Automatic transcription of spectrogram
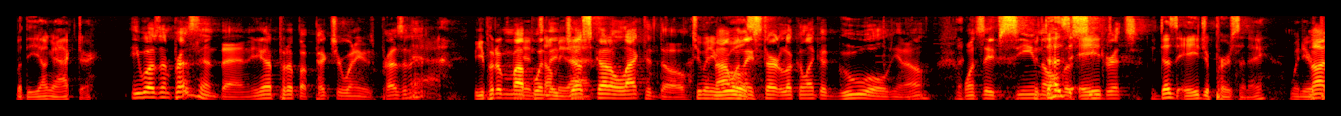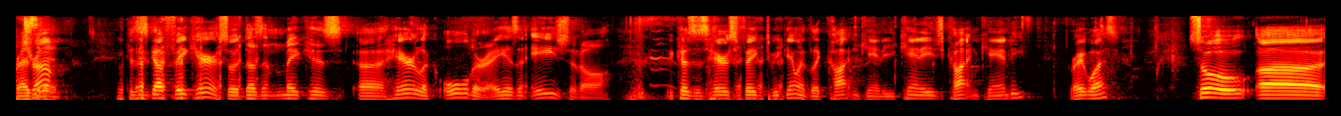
but the young actor. He wasn't president then. You got to put up a picture when he was president. Yeah. You put them up when they just that. got elected, though. Too many Not when they start looking like a ghoul, you know. Once they've seen It all does the age. secrets. It does age a person, eh? When you're Not president. Trump, because he's got fake hair, so it doesn't make his uh, hair look older. Eh? He hasn't aged at all because his hair's fake to begin with, like cotton candy. You can't age cotton candy, right, Wes? So uh,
